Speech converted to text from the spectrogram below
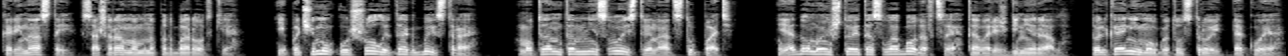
коренастый, со шрамом на подбородке. «И почему ушел и так быстро? Мутантам не свойственно отступать. Я думаю, что это свободовцы, товарищ генерал, только они могут устроить такое.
